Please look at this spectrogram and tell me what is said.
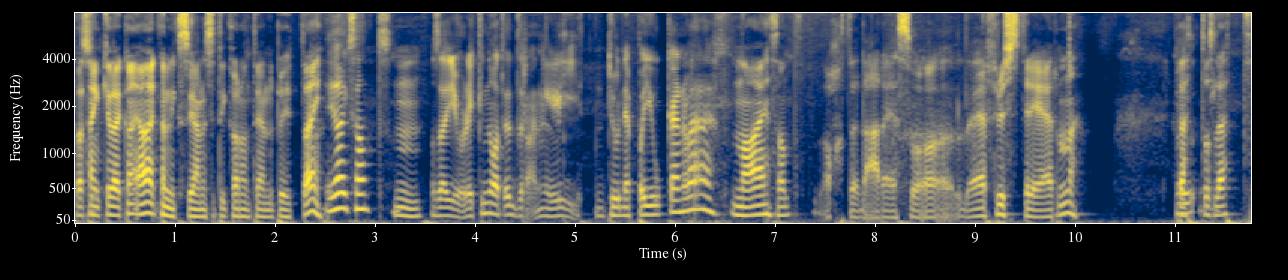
Da tenker jeg, kan, ja, jeg kan like så gjerne sitte i karantene på hytta, jeg. Ja, ikke sant? Mm. Og så gjør det ikke noe at jeg drar en liten tur ned på Jokeren, hva? Nei, sant. Åh, det der er så Det er frustrerende. Rett og slett.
